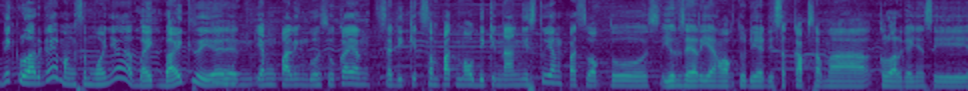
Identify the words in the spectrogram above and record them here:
Ini keluarga emang semuanya baik-baik sih ya Iya. dan yang paling gue suka yang sedikit sempat mau bikin nangis tuh yang pas waktu Yun Seri yang waktu dia disekap sama keluarganya si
